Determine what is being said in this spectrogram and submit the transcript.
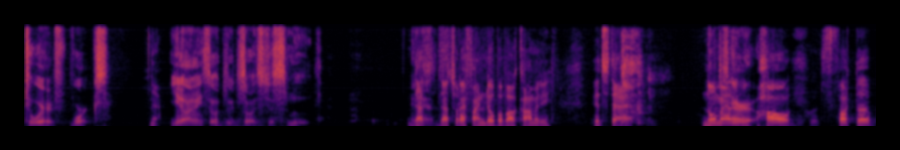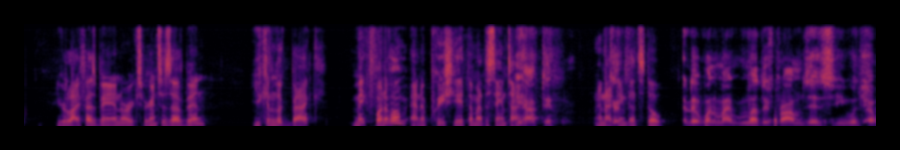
to where it works. Yeah. You know what I mean? So so it's just smooth. That's that's what I find dope about comedy. It's that no matter how fucked up your life has been or experiences have been, you can look back, make fun of them, and appreciate them at the same time. You have to. and I think that's dope. And then one of my mother's problems is she would uh,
